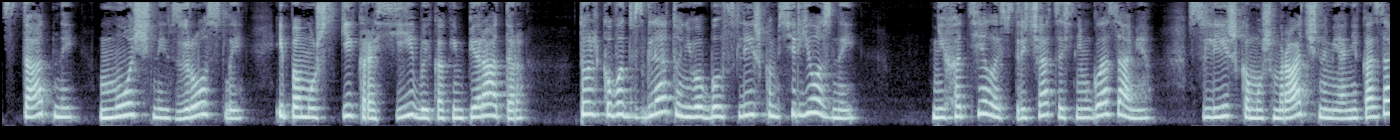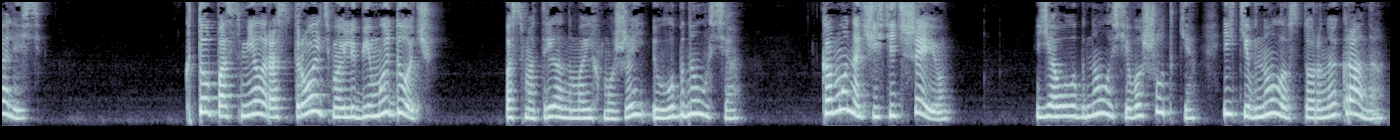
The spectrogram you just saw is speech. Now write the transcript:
Статный, мощный, взрослый и по-мужски красивый, как император. Только вот взгляд у него был слишком серьезный. Не хотелось встречаться с ним глазами. Слишком уж мрачными они казались. «Кто посмел расстроить мою любимую дочь?» Посмотрел на моих мужей и улыбнулся. «Кому начистить шею?» Я улыбнулась его шутке и кивнула в сторону экрана.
